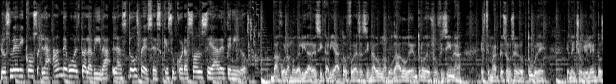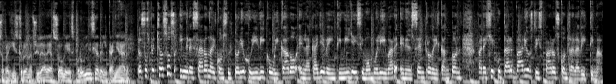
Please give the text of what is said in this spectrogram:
los médicos la han devuelto a la vida las dos veces que su corazón se ha detenido. Bajo la modalidad de sicariato fue asesinado un abogado dentro de su oficina este martes 11 de octubre. El hecho violento se registró en la ciudad de Azogues, provincia del Cañar. Los sospechosos ingresaron al consultorio jurídico ubicado en la calle Veintimilla y Simón Bolívar, en el centro del cantón, para ejecutar varios disparos contra la víctima.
